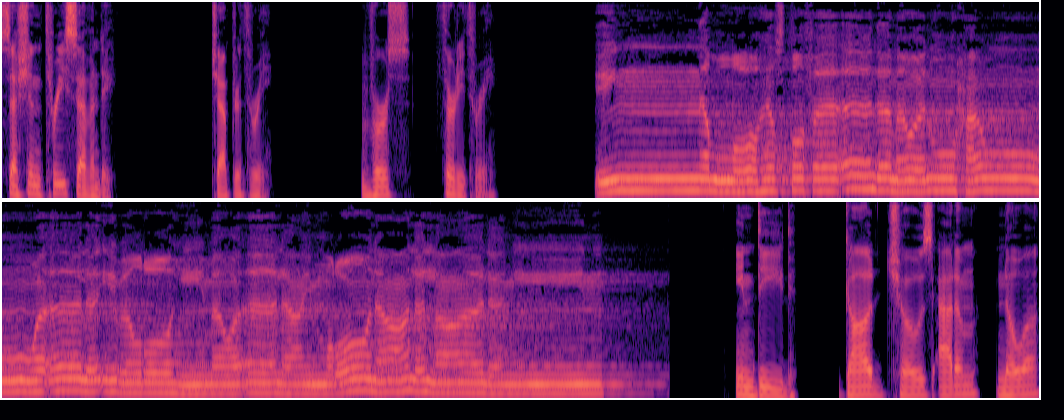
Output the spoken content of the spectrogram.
Session 370, Chapter 3, Verse 33. إن الله اصطفى آدم ونوحا وآل إبراهيم وآل عمران على العالمين Indeed, God chose Adam, Noah,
